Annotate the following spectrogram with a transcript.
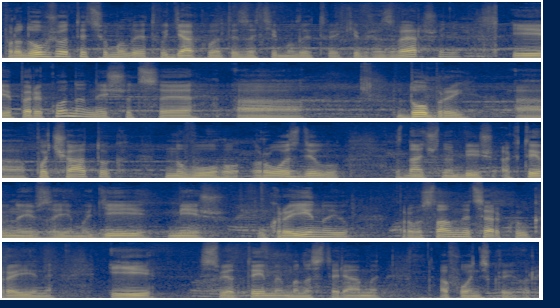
продовжувати цю молитву, дякувати за ті молитви, які вже звершені. І переконаний, що це а, добрий а, початок нового розділу, значно більш активної взаємодії між Україною, Православною церквою України і святими монастирями Афонської гори.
